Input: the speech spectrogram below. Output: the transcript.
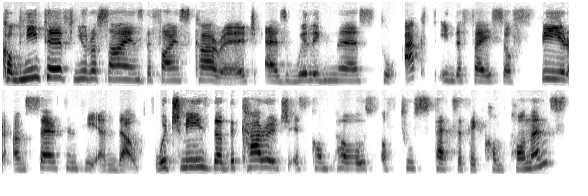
Cognitive neuroscience defines courage as willingness to act in the face of fear, uncertainty, and doubt, which means that the courage is composed of two specific components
